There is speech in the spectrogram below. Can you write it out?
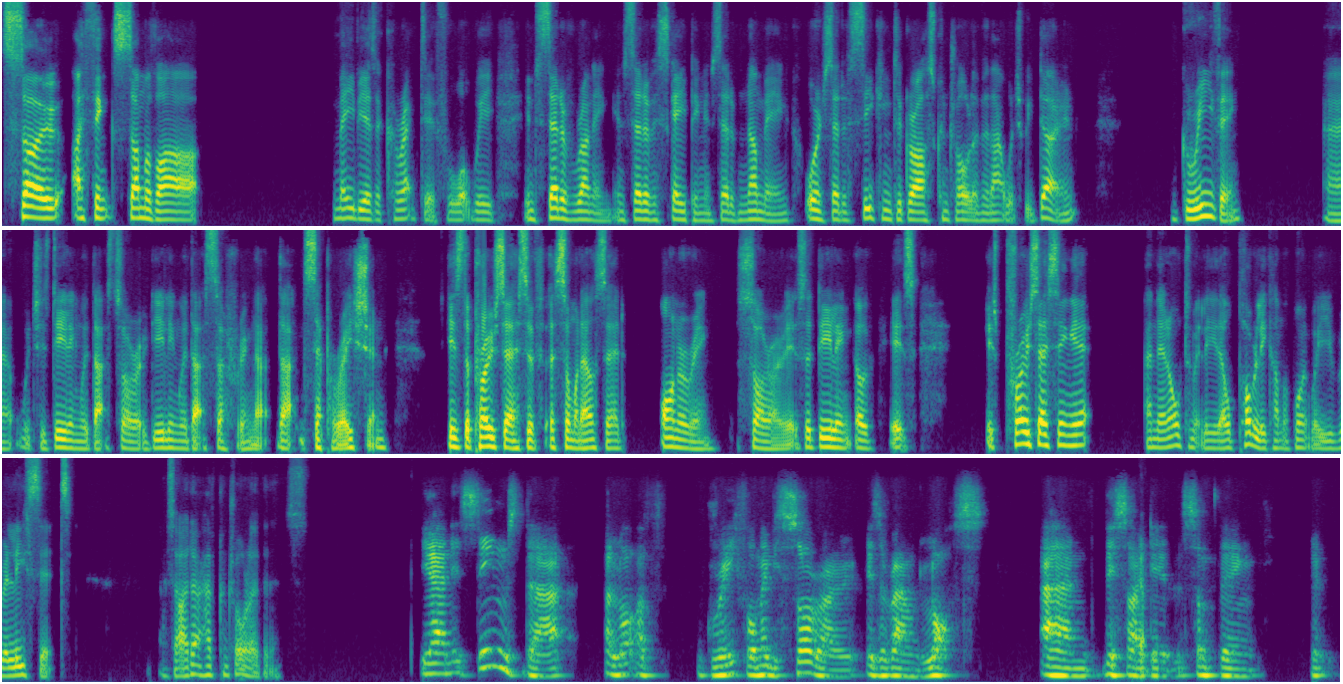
So I think some of our maybe as a corrective for what we instead of running instead of escaping instead of numbing or instead of seeking to grasp control over that which we don't grieving uh, which is dealing with that sorrow, dealing with that suffering, that that separation, is the process of, as someone else said, honoring sorrow. It's a dealing of it's it's processing it, and then ultimately there'll probably come a point where you release it. So I don't have control over this. Yeah, and it seems that a lot of grief or maybe sorrow is around loss, and this idea that something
